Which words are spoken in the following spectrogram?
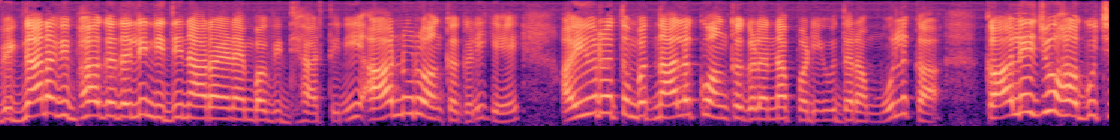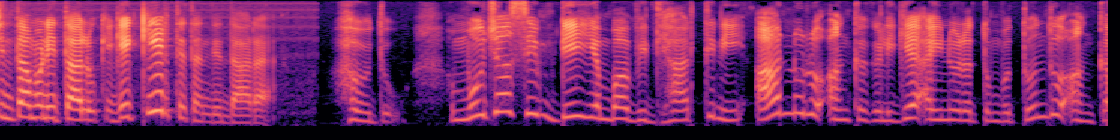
ವಿಜ್ಞಾನ ವಿಭಾಗದಲ್ಲಿ ನಿಧಿ ನಾರಾಯಣ ಎಂಬ ವಿದ್ಯಾರ್ಥಿನಿ ಆರ್ನೂರು ಅಂಕಗಳಿಗೆ ಐನೂರ ತೊಂಬತ್ನಾಲ್ಕು ಅಂಕಗಳನ್ನು ಪಡೆಯುವುದರ ಮೂಲಕ ಕಾಲೇಜು ಹಾಗೂ ಚಿಂತಾಮಣಿ ತಾಲೂಕಿಗೆ ಕೀರ್ತಿ ತಂದಿದ್ದಾರೆ. ಹೌದು. ಮುಜಾಸಿಂ ಡಿ ಎಂಬ ವಿದ್ಯಾರ್ಥಿನಿ ಆರ್ನೂರು ಅಂಕಗಳಿಗೆ ಐನೂರ ತೊಂಬತ್ತೊಂದು ಅಂಕ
